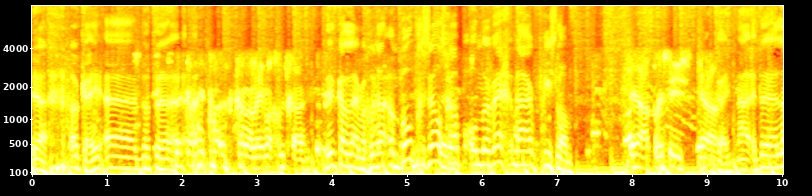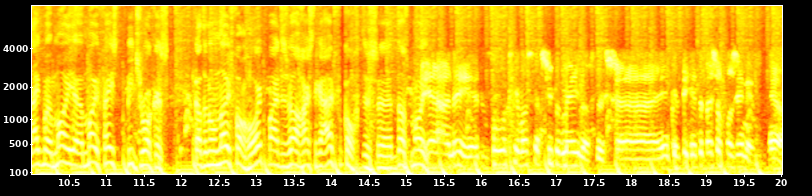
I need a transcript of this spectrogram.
Ja, oké. eh, dat, eh, dat kan, kan, kan alleen maar goed gaan. dit kan alleen maar goed gaan. Een bondgezelschap onderweg naar Friesland. Ja, precies. Ja. Oké, nou, het eh, lijkt me een mooi, mooi feest, Beach Rockers. Ik had er nog nooit van gehoord, maar het is wel hartstikke uitverkocht. Dus dat is mooi. Ja, nee, de vorige keer was het echt super melig. Dus ik, heb, ik heb er best wel veel zin in. Ja.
